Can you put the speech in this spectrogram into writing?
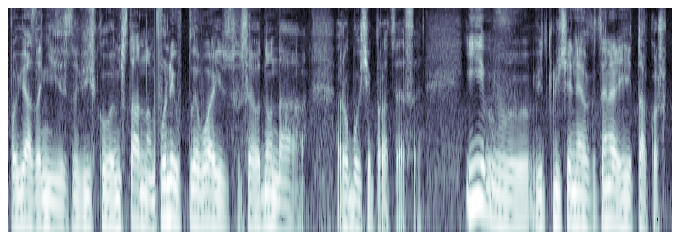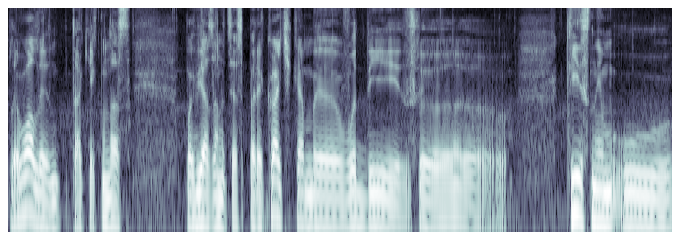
пов'язані з військовим станом, вони впливають все одно на робочі процеси. І в- відключення електроенергії також впливали, так як у нас пов'язано це з перекачками води, з е, киснем у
